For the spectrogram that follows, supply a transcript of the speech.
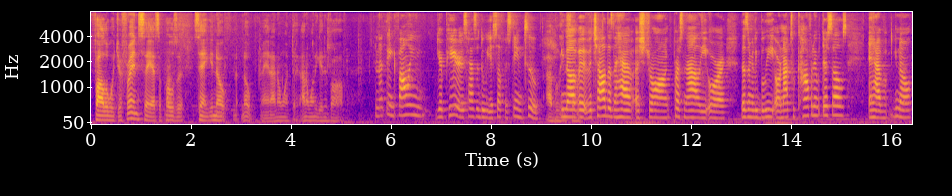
follow what your friends say as opposed to saying, you know, no, man, I don't want that. I don't want to get involved. And I think following your peers has to do with your self esteem too. I believe You know, so. if, if a child doesn't have a strong personality or doesn't really believe or not too confident with themselves and have, you know,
